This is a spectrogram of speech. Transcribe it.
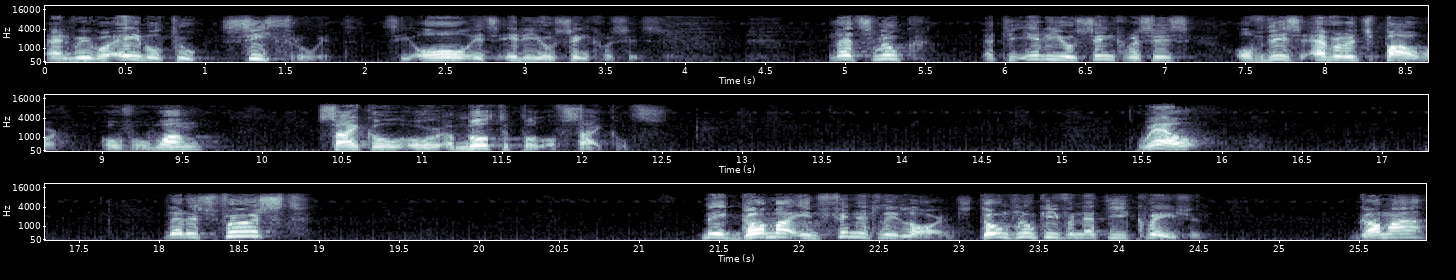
And we were able to see through it, see all its idiosyncrasies. Let's look at the idiosyncrasies of this average power over one cycle or a multiple of cycles. Well, let us first make gamma infinitely large. Don't look even at the equation. Gamma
